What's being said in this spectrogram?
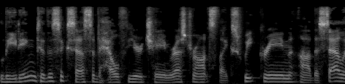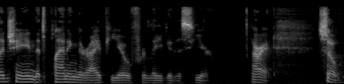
leading to the success of healthier chain restaurants like Sweetgreen, uh, the salad chain that's planning their IPO for later this year. All right. So,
